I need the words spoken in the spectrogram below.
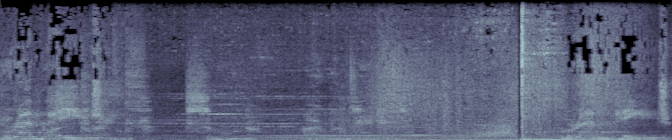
Rampage. Soon, I will take it. Rampage.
